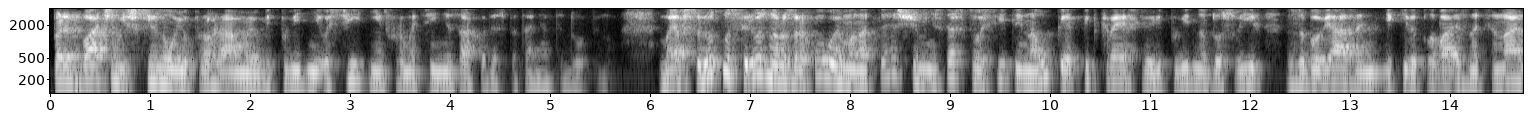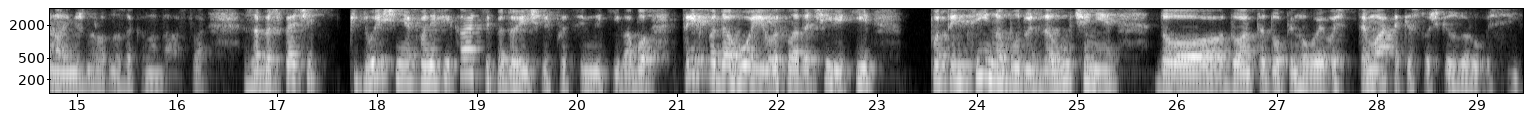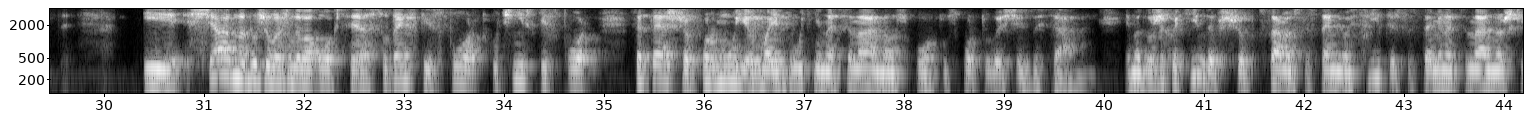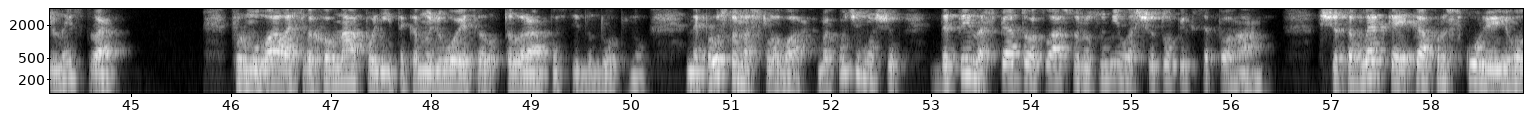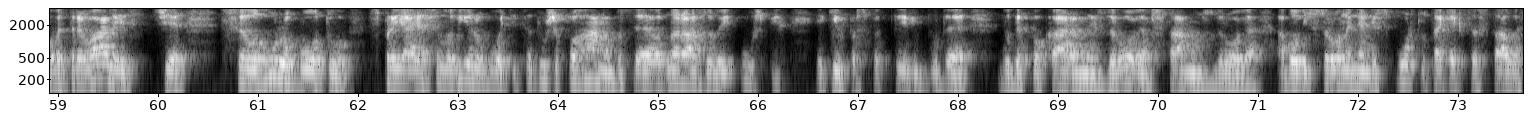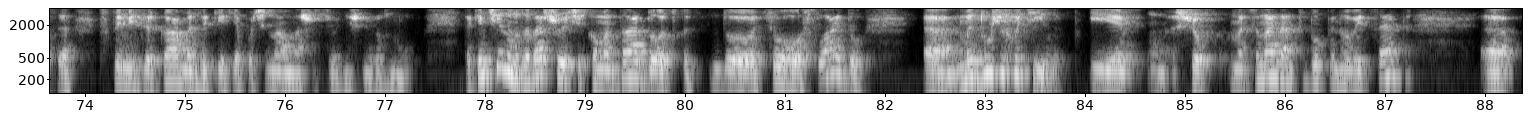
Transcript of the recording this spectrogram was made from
передбачені шкільною програмою відповідні освітні інформаційні заходи з питань антидопінгу. Ми абсолютно серйозно розраховуємо на те, що Міністерство освіти і науки підкреслює відповідно до своїх зобов'язань, які випливають з національного і міжнародного законодавства, забезпечить підвищення кваліфікації педагогічних працівників або тих педагогів, викладачів, які потенційно будуть залучені до, до антидопінгової ось тематики з точки зору освіти. І ще одна дуже важлива опція студентський спорт, учнівський спорт це те, що формує майбутнє національного спорту, спорту вищих досягнень. І ми дуже хотіли б, щоб саме в системі освіти, в системі національного шкільництва формувалась виховна політика нульової толерантності до допінгу. Не просто на словах. Ми хочемо, щоб дитина з п'ятого класу розуміла, що допінг це погано що таблетка, яка прискорює його витривалість чи силову роботу, сприяє силовій роботі, це дуже погано, бо це одноразовий успіх, який в перспективі буде, буде покараний здоров'ям, станом здоров'я або відстороненням від спорту, так як це сталося з тими зірками, з яких я починав нашу сьогоднішню розмову. Таким чином, завершуючи коментар до, до цього слайду, е, ми дуже хотіли і щоб Національний антидопінговий центр е,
